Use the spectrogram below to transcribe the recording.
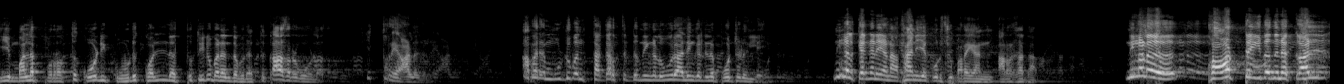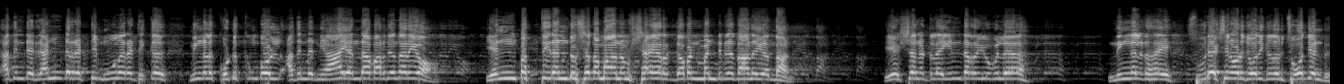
ഈ മലപ്പുറത്ത് കോഴിക്കോട് കൊല്ലത്ത് തിരുവനന്തപുരത്ത് കാസർഗോഡ് ഇത്ര ആളുകൾ. അവരെ മുഴുവൻ തകർത്തിട്ട് നിങ്ങൾ ഊരാലിങ്കലിനെ പോറ്റിടില്ലേ? നിങ്ങൾക്ക് എങ്ങനെയാണ് അധാനിയെ കുറിച്ച് പറയാൻ അർഹത? നിങ്ങൾ കോട്ട് ചെയ്തതിനേക്കാൾ അതിന്റെ രണ്ടിരട്ടി മൂന്നിരട്ടിക്ക് നിങ്ങൾ കൊടുക്കുമ്പോൾ അതിന്റെ ന്യായം എന്താ പറഞ്ഞതെന്നറിയോ? എൺപത്തിരണ്ട് ശതമാനം ഷെയർ ഗവൺമെന്റിനതാണ് എന്നാണ്. ഏഷ്യാനെറ്റിലെ ഇന്റർവ്യൂവിൽ നിങ്ങളുടെ സുരക്ഷനോട് ചോദിക്കുന്ന ഒരു ചോദ്യമുണ്ട്.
